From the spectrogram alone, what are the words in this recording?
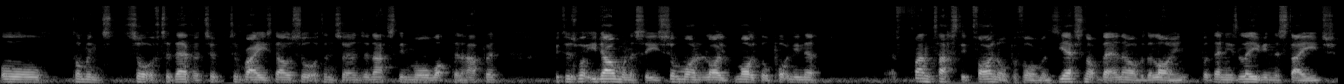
all coming sort of together to, to raise those sort of concerns and asking more what can happen. Because what you don't want to see is someone like Michael putting in a, a fantastic final performance. Yes, not getting over the line, but then he's leaving the stage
